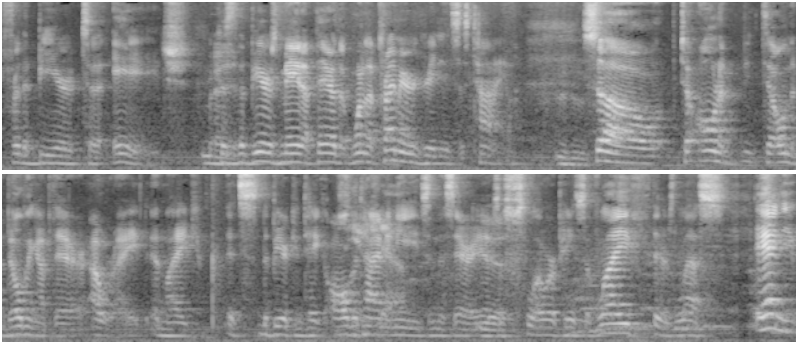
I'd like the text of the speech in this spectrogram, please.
for the beer to age because Right. the beer's made up there. That one of the primary ingredients is time. So to own a to own the building up there outright and like it's the beer can take all the time yeah. it needs in this area. It's a slower pace of life. There's less. And you,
